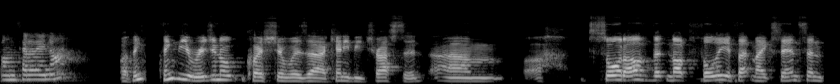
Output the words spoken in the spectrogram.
on Saturday night? I think I think the original question was, uh, can he be trusted? Um, uh, sort of, but not fully, if that makes sense. And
